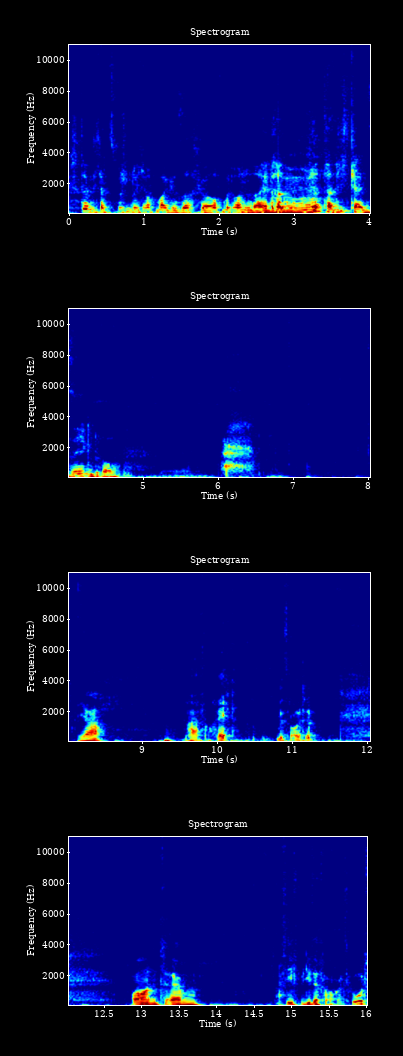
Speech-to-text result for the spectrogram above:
Stimmt, ich habe zwischendurch auch mal gesagt, hör auf mit online, da, Mhm. da liegt kein Segen drauf. Ja, du hast auch recht. Bis heute. Und ähm, es lief mit dieser Frau auch ganz gut.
